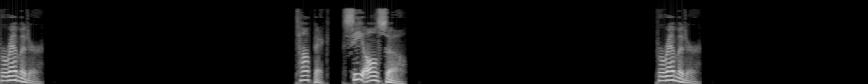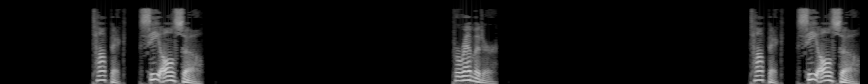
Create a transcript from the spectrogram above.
Parameter See also. Parameter. Topic. See also. Parameter. Topic. See also.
